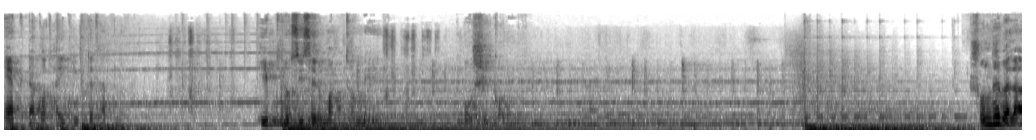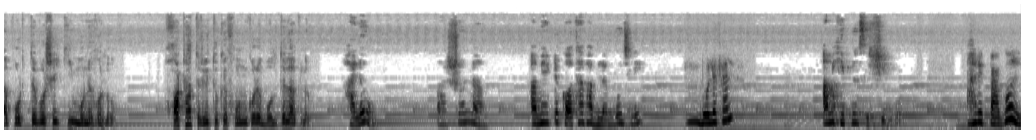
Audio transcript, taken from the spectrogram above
একটা কথাই ঘুরতে থাকল। হিপনোসিসের মাধ্যমে বশীকরণ। সন্ধেবেলা পড়তে বসেই কি মনে হলো? হঠাৎ ঋতুকে ফোন করে বলতে লাগল, হ্যালো শোন না, আমি একটা কথা ভাবলাম, বুঝলি? বলে ফেল। আমি হিপনোসিস শিখব। আরে পাগল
